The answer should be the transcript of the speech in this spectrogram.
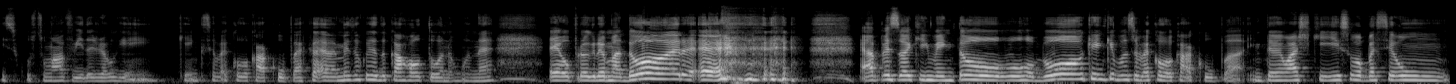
Isso custa uma vida de alguém. Quem que você vai colocar a culpa? É a mesma coisa do carro autônomo, né? É o programador, é é a pessoa que inventou o robô, quem que você vai colocar a culpa? Então eu acho que isso vai ser um,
